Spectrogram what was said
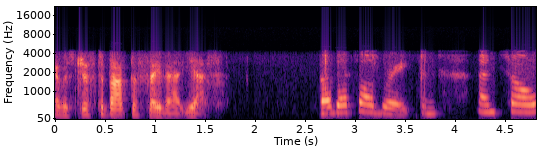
I was just about to say that, yes. Oh, that's all great. And and so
